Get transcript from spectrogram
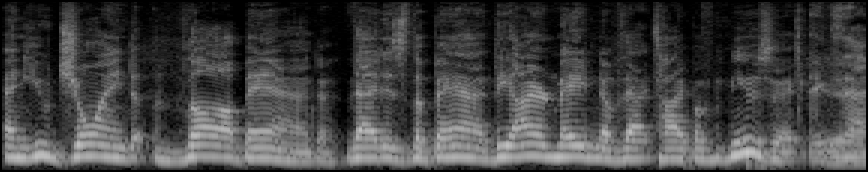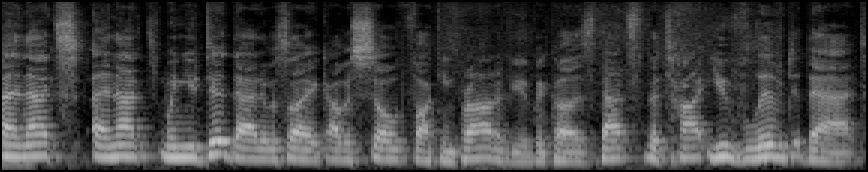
And you joined the band that is the band, the Iron Maiden of that type of music. Exactly. And that's and that's when you did that, it was like I was so fucking proud of you because that's the time you've lived that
